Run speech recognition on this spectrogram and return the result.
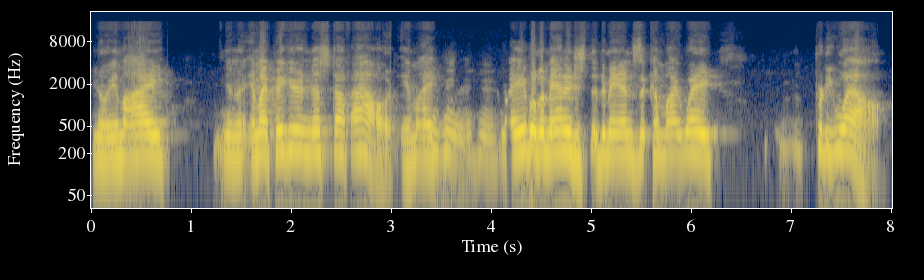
you know, am I, you know, am I figuring this stuff out? Am I, Mhm, mhm. am I able to manage the demands that come my way pretty well?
